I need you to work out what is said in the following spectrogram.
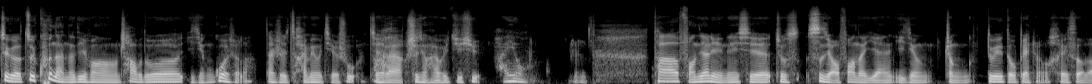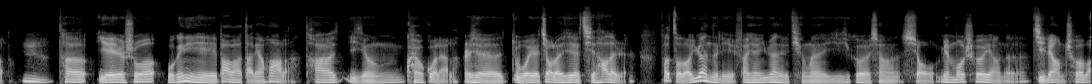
这个最困难的地方差不多已经过去了，但是还没有结束，接下来事情还会继续。还有，嗯他房间里那些就是四角放的盐已经整堆都变成黑色的了。嗯他爷爷说：“我给你爸爸打电话了，他已经快要过来了，而且我也叫了一些其他的人。”他走到院子里，发现院子里停了一个像小面包车一样的几辆车吧，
